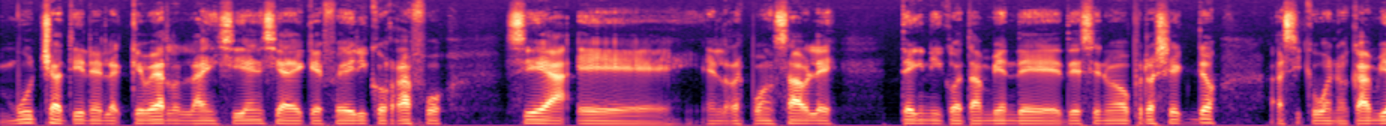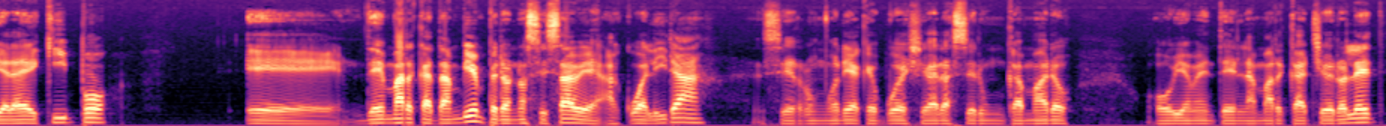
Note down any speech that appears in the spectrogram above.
mucha tiene que ver la incidencia de que Federico Raffo sea el responsable técnico también de, ese nuevo proyecto. Así que bueno, cambiará de equipo. Eh, de marca también, pero no se sabe a cuál irá. Se rumorea que puede llegar a ser un Camaro, obviamente en la marca Chevrolet.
